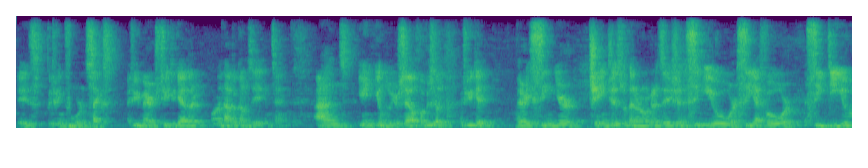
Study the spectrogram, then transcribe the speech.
is between four and six, if you merge two together, then that becomes eight and ten. And you, you'll know yourself, obviously, if you get very senior changes within an organisation, a CEO or a CFO or a CDO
